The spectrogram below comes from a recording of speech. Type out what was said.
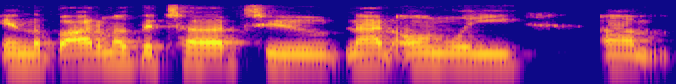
in the bottom of the tub to not only um,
